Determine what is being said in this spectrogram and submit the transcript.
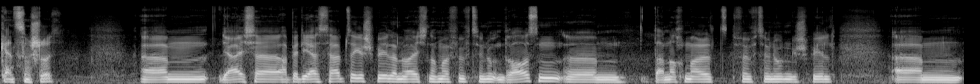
ganz zum Schluss. Ähm, ja, ich äh, habe ja die erste Halbzeit gespielt, dann war ich nochmal 15 Minuten draußen, ähm, dann nochmal 15 Minuten gespielt. Ähm,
